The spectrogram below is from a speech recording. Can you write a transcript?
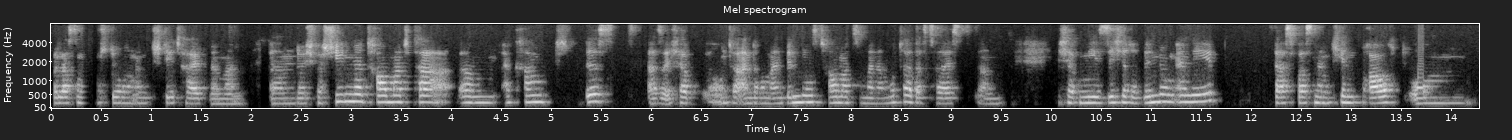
Belastungsstörung entsteht halt, wenn man ähm, durch verschiedene Traumata ähm, erkrankt ist also ich habe unter anderem ein Bindungstrauma zu meiner Mutter. Das heißt, ich habe nie sichere Bindung erlebt. Das, was ein Kind braucht, um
